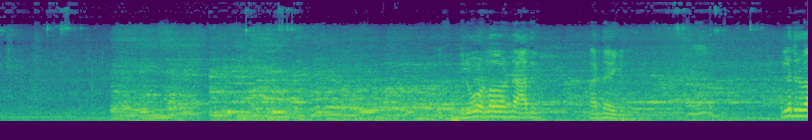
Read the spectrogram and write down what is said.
ധ്രുവ ഉള്ളതുകൊണ്ട് ആദ്യം മരുന്ന് കഴിക്കുന്നു. ഇല്ല ധ്രുവ.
